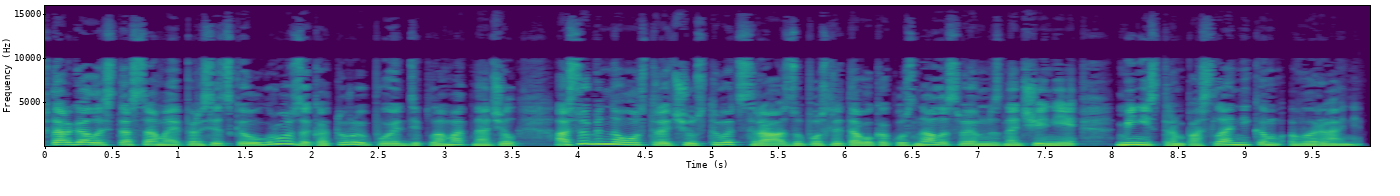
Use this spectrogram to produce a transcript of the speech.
вторгалась та самая персидская угроза, которую поэт-дипломат начал особенно остро чувствовать сразу после того, как узнал о своем назначении министром-посланником в Иране.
